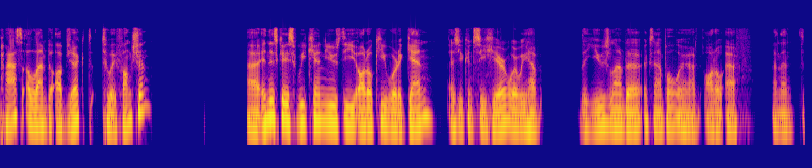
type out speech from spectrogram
pass a lambda object to a function. Uh, in this case, we can use the auto keyword again, as you can see here, where we have the use lambda example, we have auto f and then the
